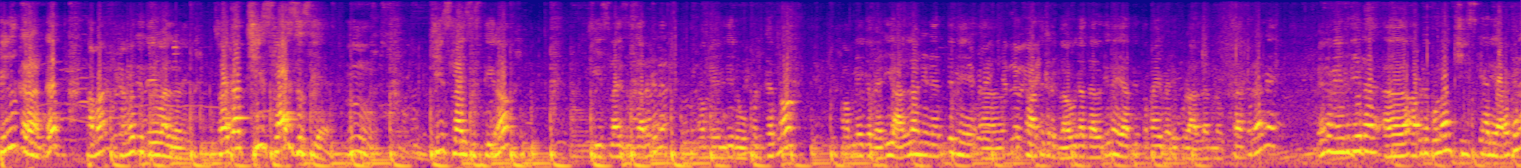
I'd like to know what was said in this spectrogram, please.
fill කරන්න තමයි කැමති දේවල් වලින්. So I got cheese slices here. Mm. cheese slices තියෙනවා. cheese slices අරගෙන මම මේ විදිහට open කරනවා. මම මේක වැඩි අල්ලන්නේ නැත්තේ මේ කාටකට ග්ලව් එකක් දාලා තියෙනවා. ඒ අතින් තමයි වැඩිපුර අල්ලන්න උත්සාහ කරන්නේ. මෙන්න මේ විදිහට අපිට පුළුවන් cheese කෑලි අරගෙන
